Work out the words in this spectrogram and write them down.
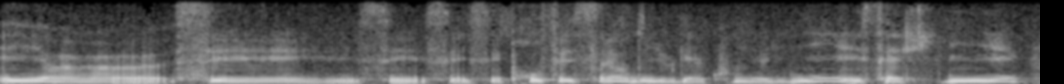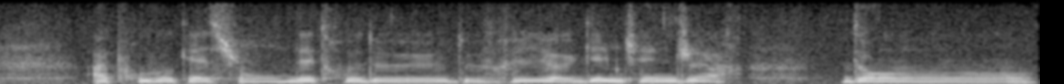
Et euh, ces, professeurs de yoga kundalini et cette lignée a provocation d'être de, de, vrais game changers dans,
